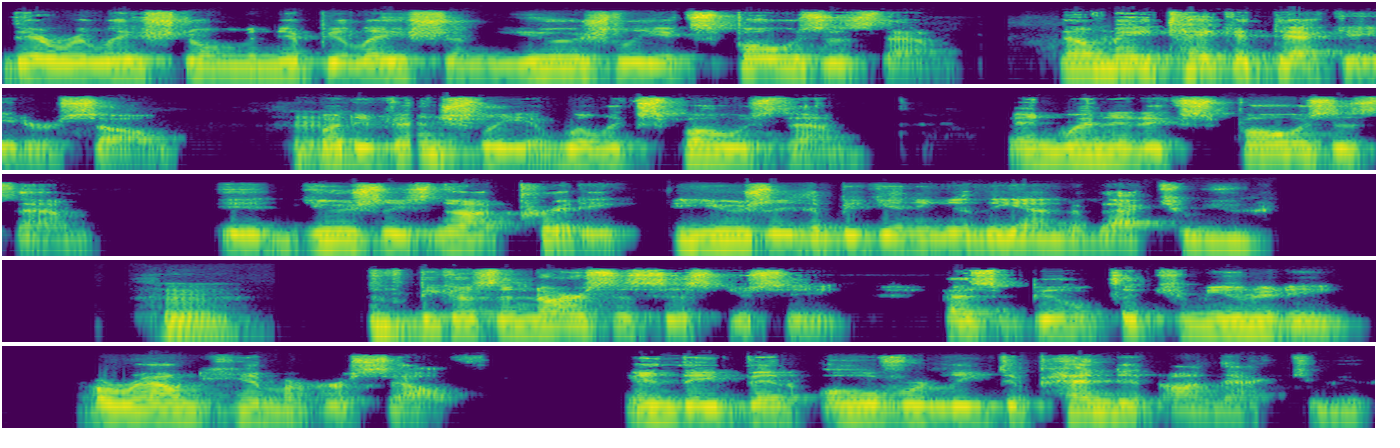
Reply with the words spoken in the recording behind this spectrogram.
their relational manipulation usually exposes them now, it may take a decade or so, hmm. but eventually it will expose them. And when it exposes them, it usually is not pretty, usually the beginning of the end of that community. Hmm. Because the narcissist, you see, has built the community around him or herself. And they've been overly dependent on that community.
